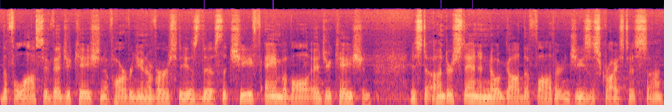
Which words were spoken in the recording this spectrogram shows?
The philosophy of education of Harvard University is this the chief aim of all education is to understand and know God the Father and Jesus Christ, his Son.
